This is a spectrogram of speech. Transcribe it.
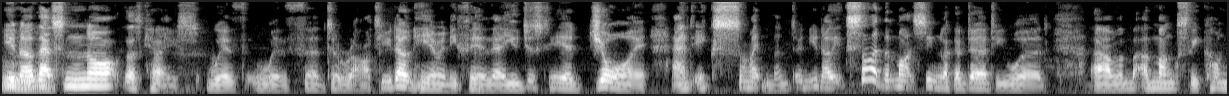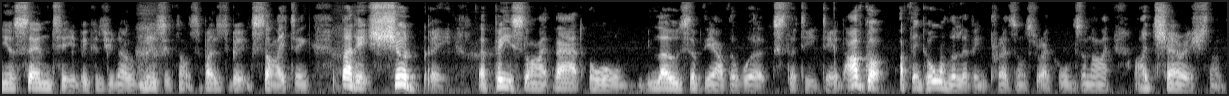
You know, that's not the case with with uh, Dorati. You don't hear any fear there. You just hear joy and excitement. And you know, excitement might seem like a dirty word um, amongst the cognoscenti because you know music's not supposed to be exciting, but it should be. A piece like that, or loads of the other works that he did. I've got, I think, all the Living Presence records, and I I cherish them.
